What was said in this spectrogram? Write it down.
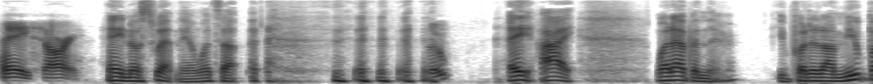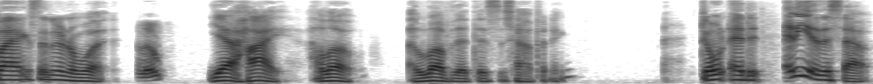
Hey, sorry. Hey, no sweat, man. What's up? Hello? Hey, hi. What happened there? You put it on mute by accident or what? Hello? Yeah, hi. Hello. I love that this is happening. Don't edit any of this out.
